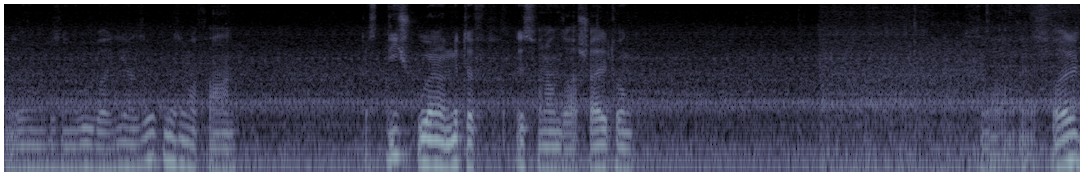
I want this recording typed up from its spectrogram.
So, ein bisschen rüber hier. So müssen wir fahren. Dass die Spur in der Mitte ist von unserer Schaltung. So, alles voll.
